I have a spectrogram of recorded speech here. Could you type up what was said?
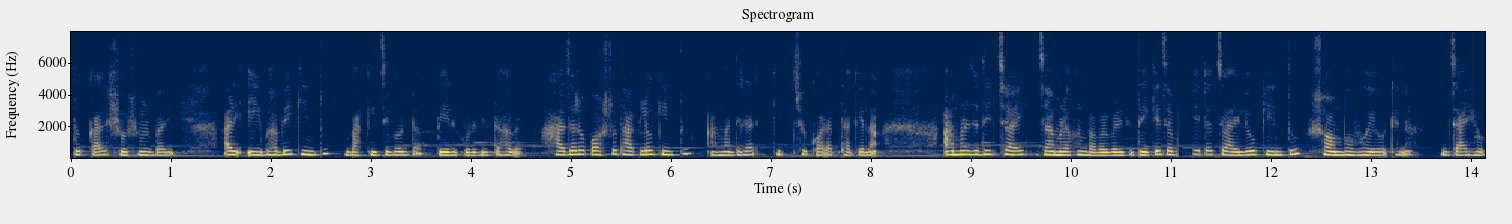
তো কাল শ্বশুর বাড়ি। আর এইভাবেই কিন্তু বাকি জীবনটা বের করে দিতে হবে। হাজারো কষ্ট থাকলেও কিন্তু আমাদের আর কিচ্ছু করার থাকে না। আমরা যদি চাই যে আমরা এখন বাবার বাড়িতে থেকে যাব এটা চাইলেও কিন্তু সম্ভব হয়ে ওঠে না। যাই হোক,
